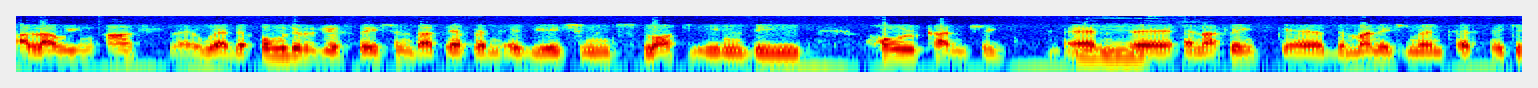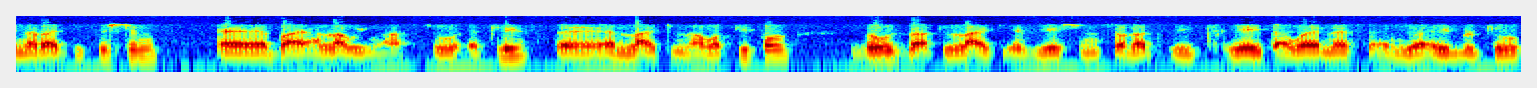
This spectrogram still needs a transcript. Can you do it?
allowing us. Uh, we are the only radio station that have an aviation slot in the whole country, and Yes. uh, and I think uh, the management has taken the right decision uh, by allowing us to at least uh, enlighten our people, those that like aviation, so that we create awareness and we are able to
